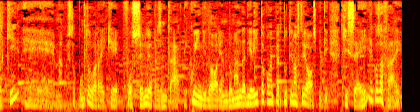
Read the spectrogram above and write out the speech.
palchi. E ma a questo punto vorrei che fosse lui a presentarti. Quindi Dorian, domanda di rito come per tutti i nostri ospiti. Chi sei e cosa fai?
